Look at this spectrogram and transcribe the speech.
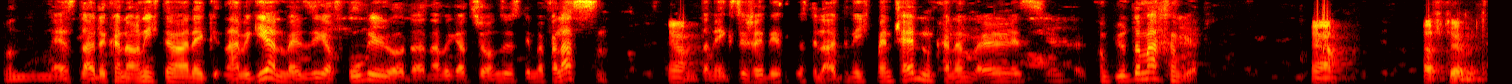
Und die meisten Leute können auch nicht navigieren, weil sie sich auf Google oder Navigationssysteme verlassen. Ja. Und der nächste Schritt ist, dass die Leute nicht mehr entscheiden können, weil es der Computer machen wird. Ja, das stimmt.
